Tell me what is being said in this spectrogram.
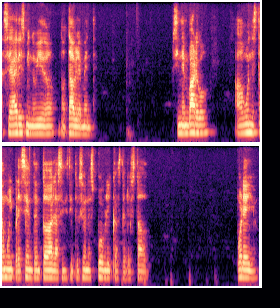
se ha disminuido notablemente. Sin embargo, aún está muy presente en todas las instituciones públicas del Estado. Por ello,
